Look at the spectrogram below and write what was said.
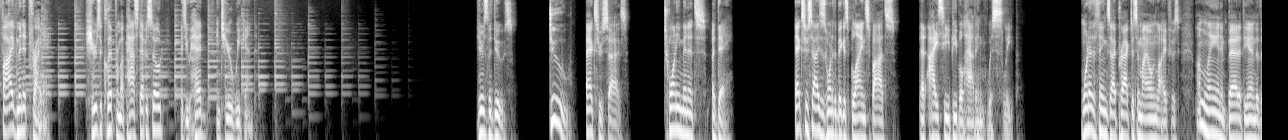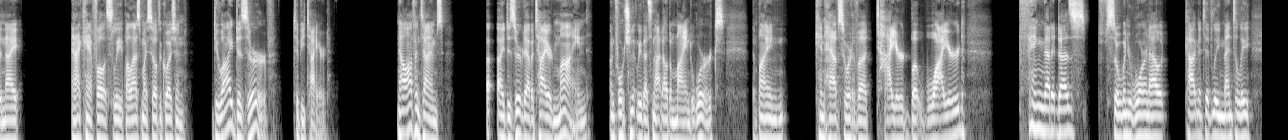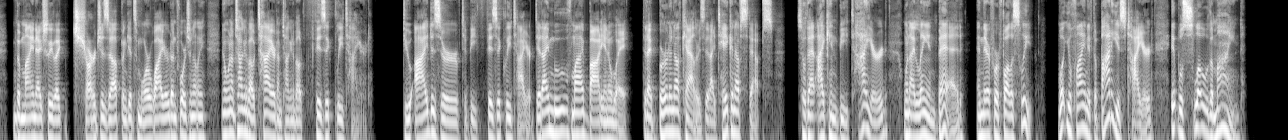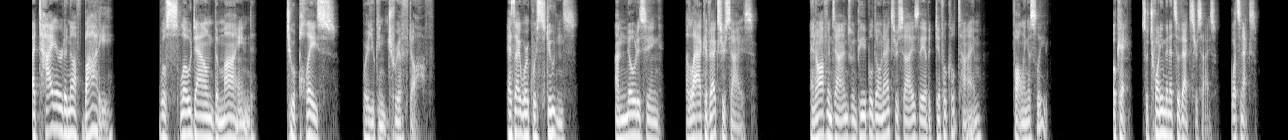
5 Minute Friday. Here's a clip from a past episode as you head into your weekend. Here's the do's do exercise 20 minutes a day. Exercise is one of the biggest blind spots that I see people having with sleep. One of the things I practice in my own life is if I'm laying in bed at the end of the night and I can't fall asleep, I'll ask myself the question Do I deserve to be tired? Now, oftentimes, I deserve to have a tired mind. Unfortunately, that's not how the mind works. The mind can have sort of a tired but wired thing that it does. So when you're worn out cognitively, mentally, the mind actually like charges up and gets more wired, unfortunately. No, when I'm talking about tired, I'm talking about physically tired. Do I deserve to be physically tired? Did I move my body in a way? Did I burn enough calories? Did I take enough steps so that I can be tired when I lay in bed and therefore fall asleep? What you'll find if the body is tired, it will slow the mind. A tired enough body will slow down the mind to a place where you can drift off. As I work with students, I'm noticing a lack of exercise. And oftentimes, when people don't exercise, they have a difficult time falling asleep. Okay, so 20 minutes of exercise. What's next?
